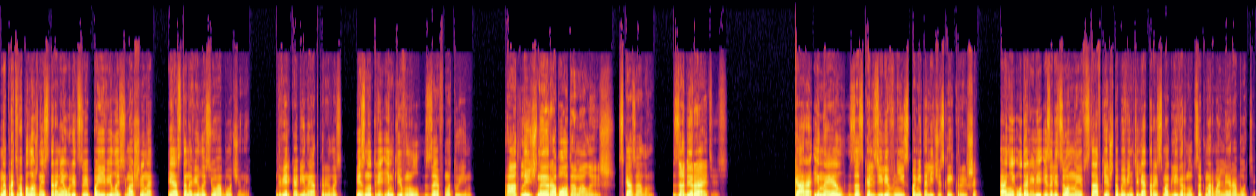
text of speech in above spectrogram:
На противоположной стороне улицы появилась машина и остановилась у обочины. Дверь кабины открылась. Изнутри им кивнул Зев Матуин. «Отличная работа, малыш», — сказал он. «Забирайтесь». Кара и Нейл заскользили вниз по металлической крыше. Они удалили изоляционные вставки, чтобы вентиляторы смогли вернуться к нормальной работе.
